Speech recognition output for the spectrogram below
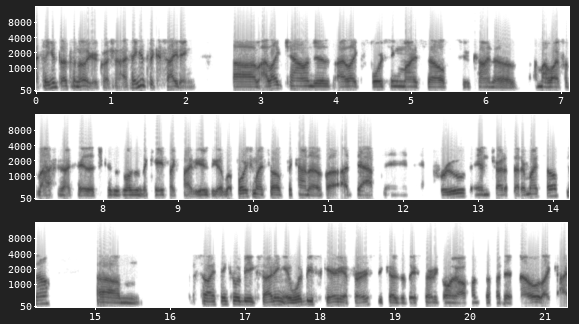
I think that's another good question. I think it's exciting. Um, I like challenges. I like forcing myself to kind of. My wife would laugh when I say this because this wasn't the case like five years ago. But forcing myself to kind of uh, adapt and improve and try to better myself now. Um, so I think it would be exciting. It would be scary at first because if they started going off on stuff I didn't know, like I,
